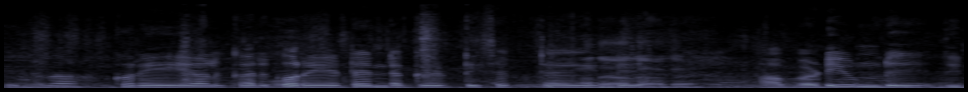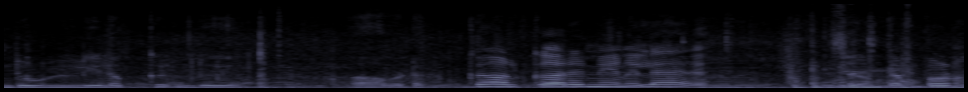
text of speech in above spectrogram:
പിന്നെ കൊറേ കുറേ ആൾക്കാർ കുറേ ടെന്റൊക്കെ കെട്ടി സെറ്റായിട്ടുണ്ട് അവിടെയുണ്ട് ഇതിന്റെ ഉള്ളിലൊക്കെ ഉണ്ട്. അവിടെയൊക്കെ ആൾക്കാർ തന്നെയാണ് അല്ലേ സെറ്റപ്പാണ്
